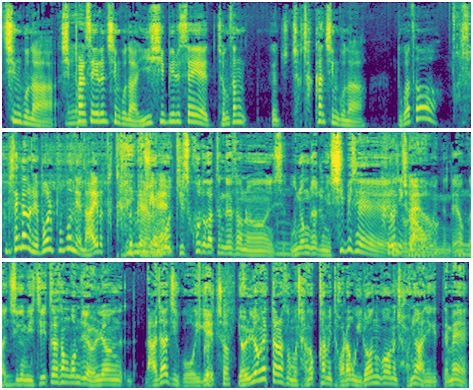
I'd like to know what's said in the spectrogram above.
친구나, 18세 에 이런 친구나, 21세에 정상, 그 착한 친구나, 누가 더 생각을 해볼 부분에 나이를 탁탁 끊는 게. 뭐 디스코드 같은 데서는 음. 운영자 중에 12세로 나오고 있는데요. 그러니까 음. 지금 이 디지털 성범죄 연령 낮아지고 이게 그렇죠. 연령에 따라서 뭐 잔혹함이 덜하고 이런 거는 전혀 아니기 때문에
